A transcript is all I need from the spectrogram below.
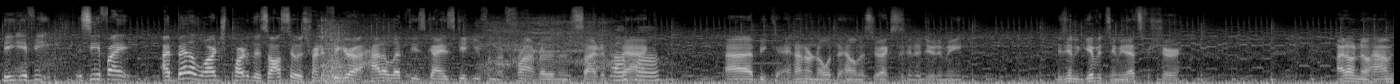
He, if he, see if I, I bet a large part of this also is trying to figure out how to let these guys get you from the front rather than the side or the Uh-huh. back. Uh, beca- and I don't know what the hell Mr. X is gonna do to me. He's gonna give it to me, that's for sure. I don't know how I'm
